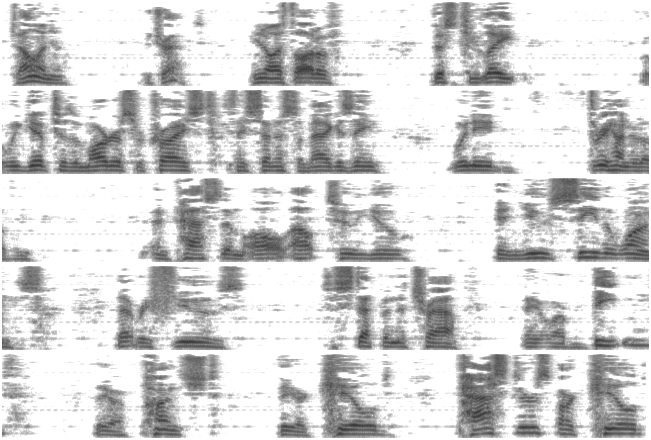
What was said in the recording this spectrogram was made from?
I'm telling you, you're trapped. You know, I thought of this too late. What we give to the martyrs for Christ, they sent us a magazine. We need 300 of them and pass them all out to you. And you see the ones that refuse to step in the trap. They are beaten. They are punched. They are killed. Pastors are killed,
